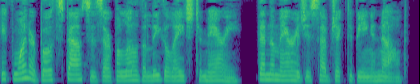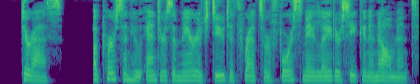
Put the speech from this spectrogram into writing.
If one or both spouses are below the legal age to marry, then the marriage is subject to being annulled. Duress. A person who enters a marriage due to threats or force may later seek an annulment.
